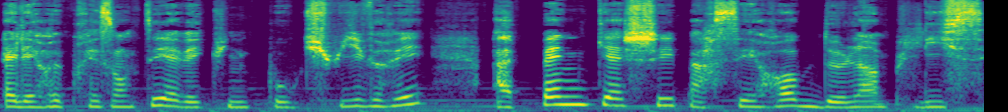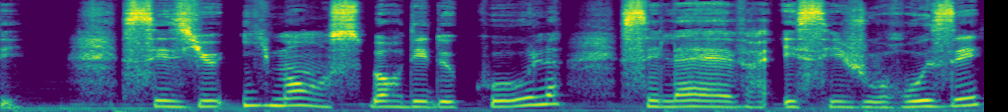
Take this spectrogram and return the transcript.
Elle est représentée avec une peau cuivrée, à peine cachée par ses robes de lin plissées. Ses yeux immenses bordés de côle, ses lèvres et ses joues rosées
